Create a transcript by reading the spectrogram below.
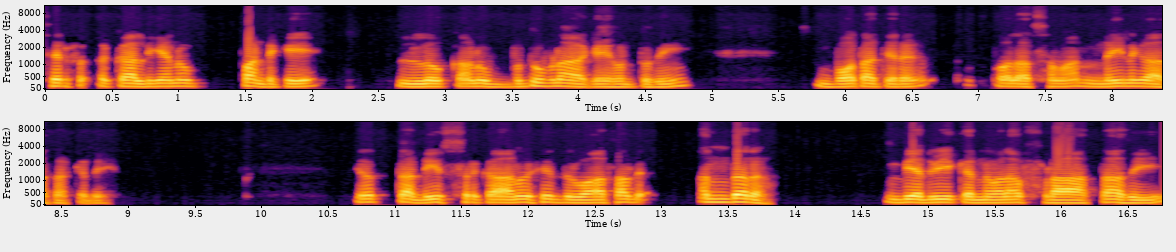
ਸਿਰਫ ਅਕਾਲੀਆਂ ਨੂੰ ਭੰਡ ਕੇ ਲੋਕਾਂ ਨੂੰ ਬੁੱਧੂ ਬਣਾ ਕੇ ਹੁਣ ਤੁਸੀਂ ਬਹੁਤਾ ਚਿਰ ਬਹੁਤਾ ਸਮਾਂ ਨਹੀਂ ਲੰਘਾ ਸਕਦੇ। ਜੋ ਤੁਹਾਡੀ ਸਰਕਾਰ ਨੂੰ ਇਹ ਦਰਬਾਰ ਸਾਹਿਬ ਦੇ ਅੰਦਰ ਬੇਅਦਬੀ ਕਰਨ ਵਾਲਾ ਫੜਾਤਾ ਸੀ,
